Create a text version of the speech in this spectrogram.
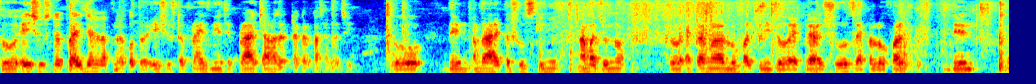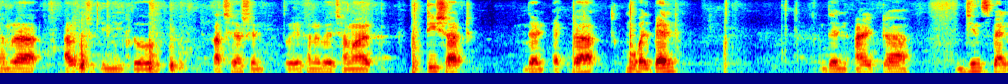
তো এই শুজটার প্রাইস জানেন আপনারা কত? এই শুজটার প্রাইস নিয়েছে প্রায় চার হাজার টাকার কাছাকাছি। তো দেন আমরা আরেকটা শুজ কিনি আমার জন্য। তো একটা আমরা লোফার কিনি, তো একটা শুজ একটা লোফার দেন আমরা আরও কিছু কিনি, তো কাছে আসেন। তো এখানে রয়েছে আমার টি শার্ট দেন একটা মোবাইল প্যান্ট দেন আরেকটা জিন্স প্যান্ট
